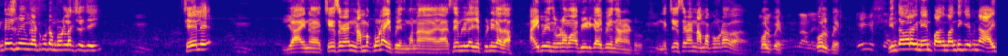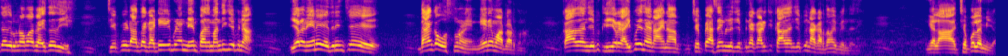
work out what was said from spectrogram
ఇంట్రెస్ట్ మేము. కట్టుకుంటాం రెండు లక్షలు ఉమ్, చేయలే. ఇక ఆయన చేశాడని నమ్మకం కూడా అయిపోయింది. మన అసెంబ్లీలో చెప్పింది కదా అయిపోయింది రుణమాఫీ వీడికి అయిపోయింది అని అంటారు ఇంకా చేశాడని నమ్మకం కూడా కోల్పోయారు. కోల్పోయారు? ఇంతవరకు నేను పది మందికి చెప్పిన అవుతుంది రుణమాఫీ అవుతుంది. చెప్పిండు అంత గట్టి చెప్పినా నేను పది మందికి చెప్పిన. ఇలా నేనే ఎదిరించే దాకా వస్తున్నా నేను. నేనే మాట్లాడుతున్నా. కాదని చెప్పి క్లియర్గా అయిపోయింది ఆయన. ఆయన చెప్పే అసెంబ్లీలో చెప్పిన కాడికి కాదని చెప్పి నాకు అర్థమైపోయింది అది. ఉమ్, ఇంకా లా చెప్పలేము ఇక.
